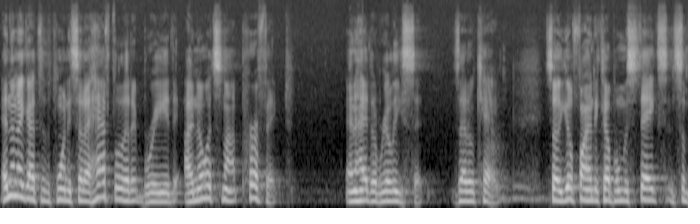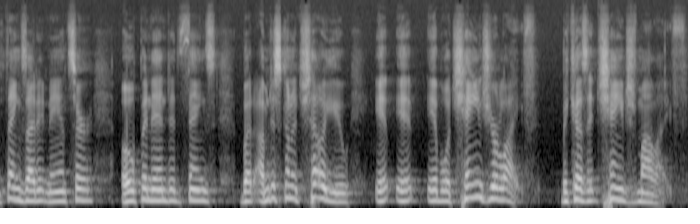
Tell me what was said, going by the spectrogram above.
And then I got to the point I said, I have to let it breathe. I know it's not perfect. And I had to release it. Is that okay? So you'll find a couple mistakes and some things I didn't answer, open ended things. But I'm just going to tell you, it, it, it will change your life because it changed my life.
